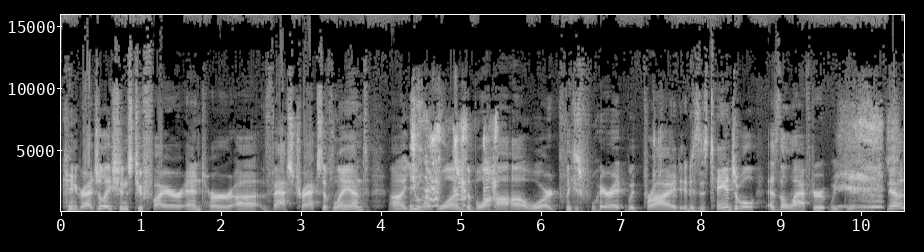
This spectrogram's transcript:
congratulations to Fire and her uh, vast tracts of land. Uh, you have won the Bwahaha Award. Please wear it with pride. It is as tangible as the laughter we give you. Now,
